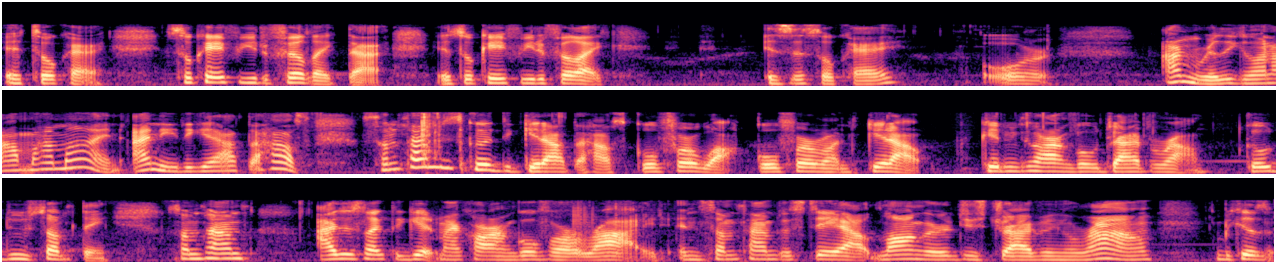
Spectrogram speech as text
It's okay. It's okay for you to feel like that. It's okay for you to feel like, is this okay? Or I'm really going out my mind. I need to get out the house. Sometimes it's good to get out the house, go for a walk, go for a run, get out, get in the car and go drive around, go do something. Sometimes I just like to get in my car and go for a ride. And sometimes I stay out longer just driving around because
